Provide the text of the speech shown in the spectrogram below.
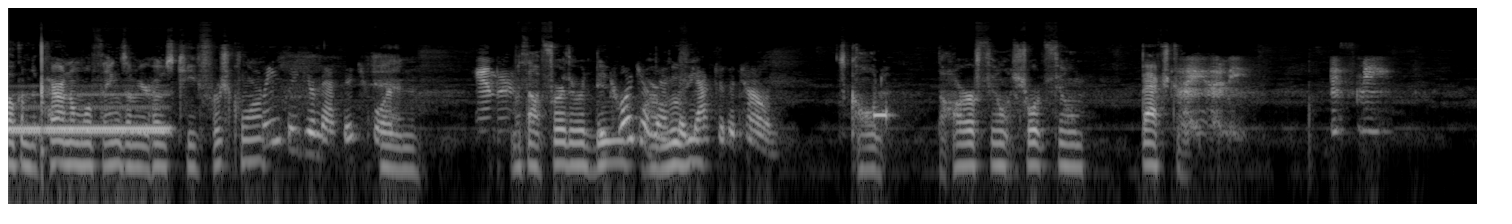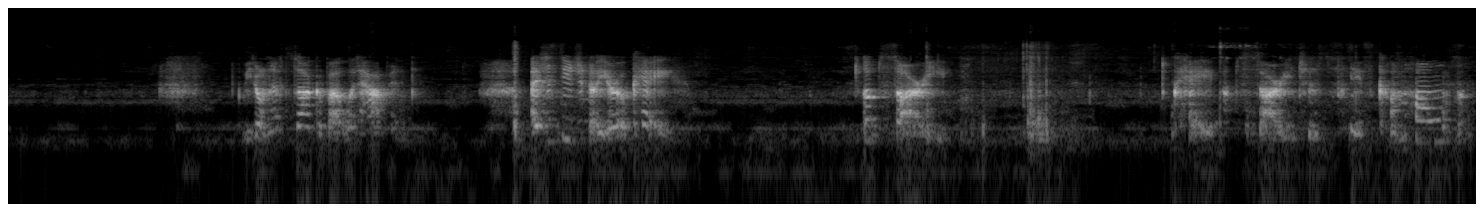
Welcome to Paranormal Things. I'm your host, Keith Frischkorn. Please leave your message for And without further ado, record your our movie after the tone. is called the horror film short film Backstreet. Hey, honey. It's me. We don't have to talk about what happened. I just need to know you're okay. I'm sorry. Okay, I'm sorry. Just please come home.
